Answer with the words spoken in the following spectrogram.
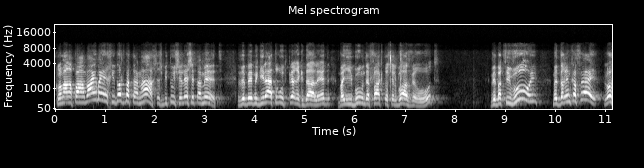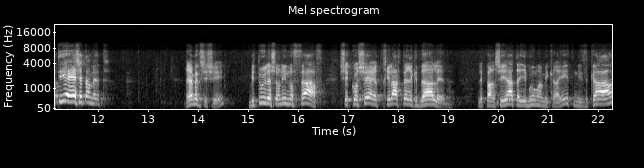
כלומר, הפעמיים היחידות בתנ"ך שיש ביטוי של אשת המת, זה במגילת רות פרק ד', בייבום דה פקטו של בועז ורות, ובציווי בדברים כ"ה, לא תהיה אשת המת. רמז שישי, ביטוי לשוני נוסף שקושר את תחילת פרק ד' לפרשיית הייבום המקראית, נזכר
